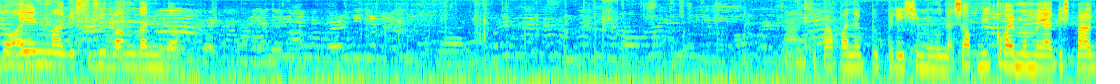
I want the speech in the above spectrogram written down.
So ayan mga guys, di ang ganda? Si Papa nagpipray siya muna. So update ko kayo mamaya guys pag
